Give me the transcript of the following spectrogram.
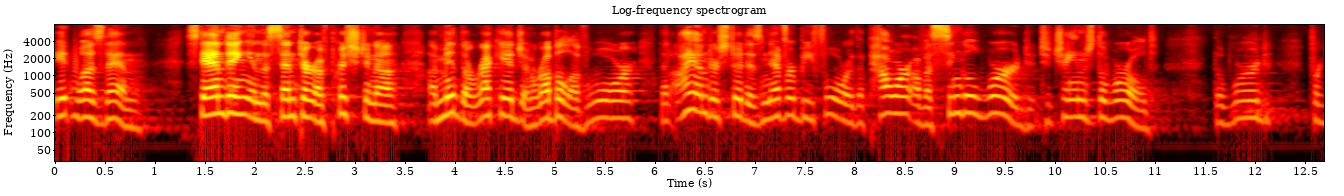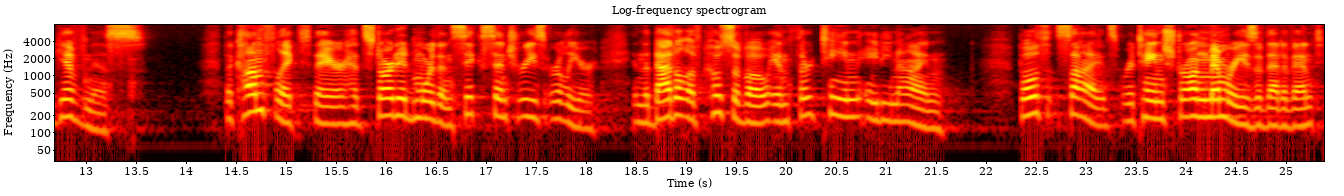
It was then, standing in the center of Pristina, amid the wreckage and rubble of war, that I understood as never before the power of a single word to change the world the word forgiveness. The conflict there had started more than six centuries earlier in the Battle of Kosovo in 1389. Both sides retain strong memories of that event.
